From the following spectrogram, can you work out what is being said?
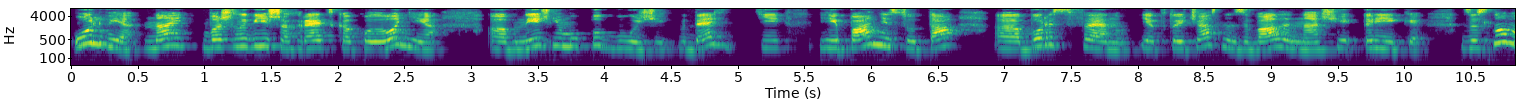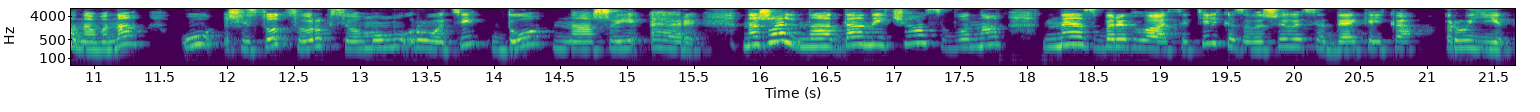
Ольвія найважливіша грецька колонія е, в Нижньому Побужжі, в дельті Гіпанісу та е, Борисфену, як в той час називали наші ріки. Заснована вона у 647 році до нашої ери. На жаль, на даний час вона не збереглася, тільки залишилося декілька руїн.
